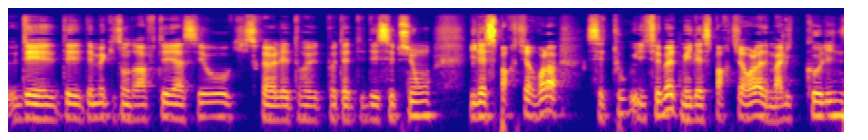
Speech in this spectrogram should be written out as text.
des, des, des mecs qui sont draftés assez haut, qui seraient peut-être des déceptions. Il laisse partir, voilà, c'est tout, il c'est bête, mais il laisse partir, voilà, des Malik Collins,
